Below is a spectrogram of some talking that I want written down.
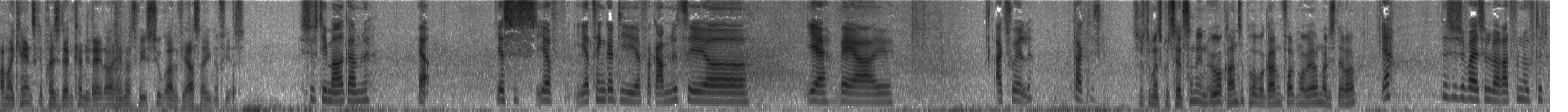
amerikanske præsidentkandidater er henholdsvis 77 og 81? Jeg synes, de er meget gamle. Ja. Jeg synes, jeg, jeg tænker, de er for gamle til at ja, være øh, aktuelle, faktisk. Synes du, man skulle sætte sådan en øvre grænse på, hvor gamle folk må være, når de stiller op? Ja, det synes jeg faktisk ville være ret fornuftigt.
